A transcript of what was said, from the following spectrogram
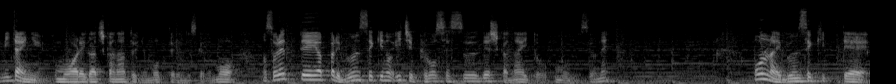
みたいに思われがちかなというふうに思ってるんですけどもそれってやっぱり分析の一プロセスでしかないと思うんですよね。本来分析って、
